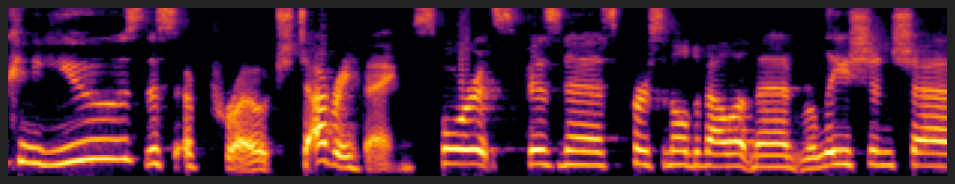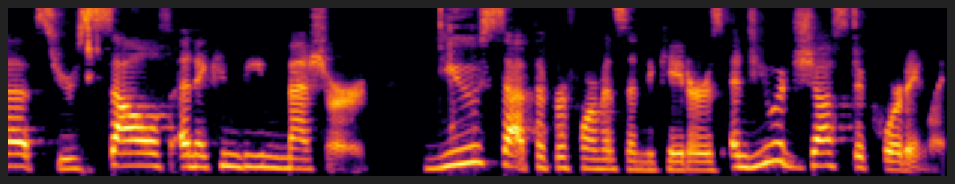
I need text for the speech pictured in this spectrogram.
can use this approach to everything sports, business, personal development, relationships, yourself, and it can be measured. You set the performance indicators and you adjust accordingly.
